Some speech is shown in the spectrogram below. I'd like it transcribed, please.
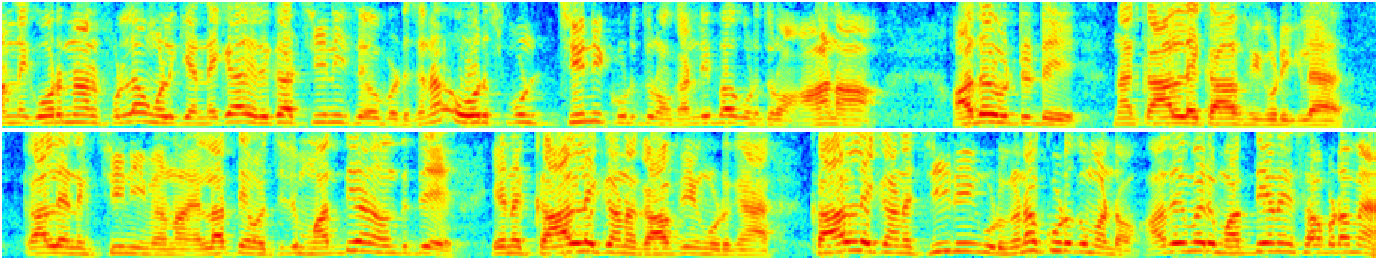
அன்னைக்கு ஒரு நாள் ஃபுல்லாக உங்களுக்கு என்னைக்கா இதுக்காக சீனி தேவைப்பட்டுச்சுன்னா ஒரு ஸ்பூன் சீனி கொடுத்துருவோம். கண்டிப்பாக கொடுத்துருவோம். ஆனால் அதை விட்டுட்டு நான் காலைல காஃபி குடிக்கல. காலைல எனக்கு சீனி வேணாம் எல்லாத்தையும் வச்சுட்டு மத்தியானம் வந்துட்டு எனக்கு காலைக்கான காஃபியும் கொடுங்க. காலைக்கான சீனியும் கொடுங்கன்னா கொடுக்க மாட்டோம். அதே மாதிரி மத்தியானம் சாப்பிடாம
